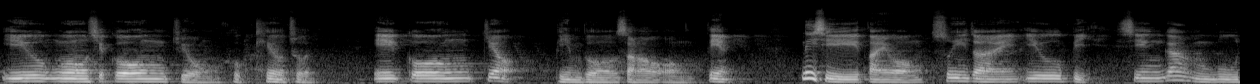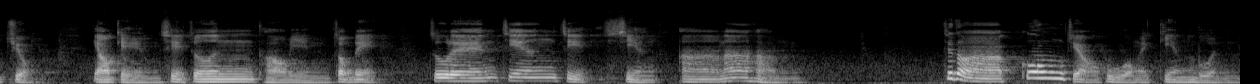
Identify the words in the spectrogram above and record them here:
由五色光将佛口出，一光照频婆娑罗王顶。你是大王，虽在右臂，心眼无障。要见世尊头面作礼，自然正直成阿那含。这段讲教父王的经文，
